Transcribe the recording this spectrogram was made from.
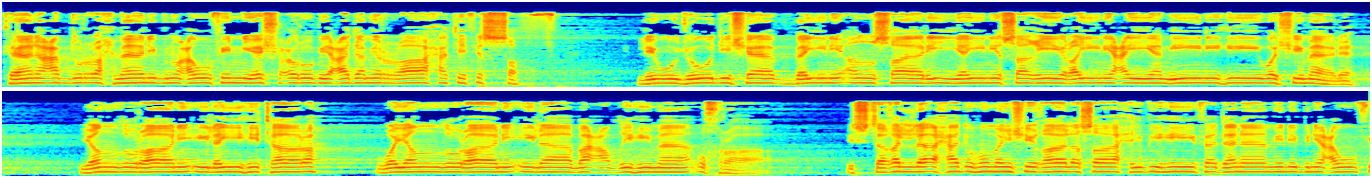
كان عبد الرحمن بن عوف يشعر بعدم الراحة في الصف لوجود شابين أنصاريين صغيرين عن يمينه وشماله ينظران إليه تارة وينظران إلى بعضهما أخرى. استغل أحدهما انشغال صاحبه فدنا من ابن عوف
